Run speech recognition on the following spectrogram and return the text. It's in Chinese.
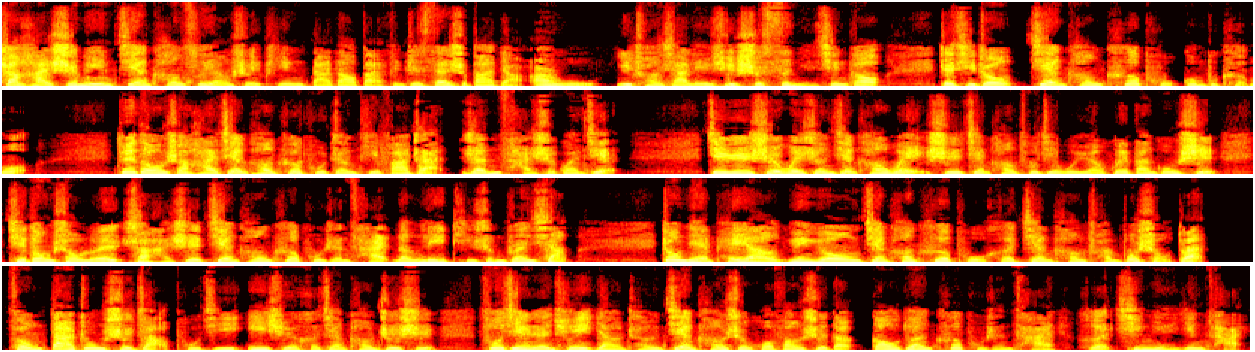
上海市民健康素养水平达到百分之三十八点二五，已创下连续十四年新高。这其中，健康科普功不可没。推动上海健康科普整体发展，人才是关键。近日，市卫生健康委、市健康促进委员会办公室启动首轮上海市健康科普人才能力提升专项，重点培养运用健康科普和健康传播手段。从大众视角普及医学和健康知识，促进人群养成健康生活方式的高端科普人才和青年英才。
